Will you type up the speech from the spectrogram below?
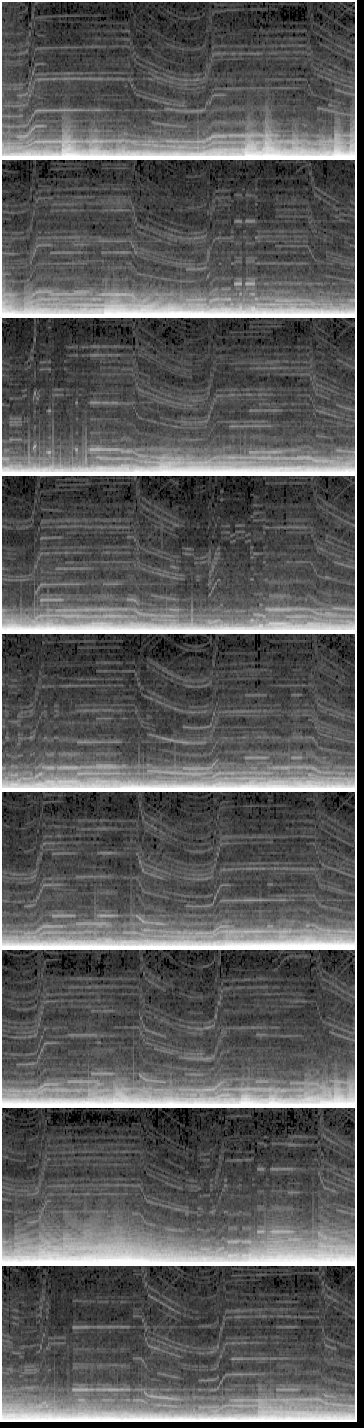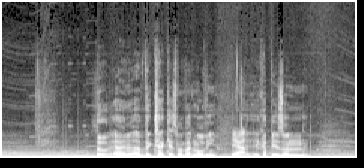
Äh, ich zeig dir jetzt mal was, Movi. Ja. Ich habe hier so ein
